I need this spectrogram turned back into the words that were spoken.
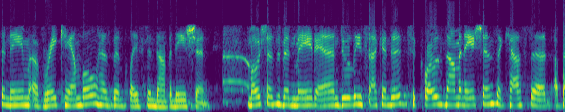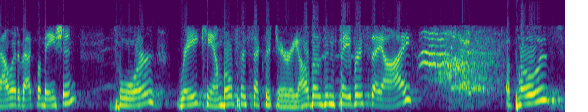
the name of Ray Campbell has been placed in nomination. Motion has been made and duly seconded to close nominations and cast a, a ballot of acclamation for Ray Campbell for secretary. All those in favor say aye. aye. Opposed?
